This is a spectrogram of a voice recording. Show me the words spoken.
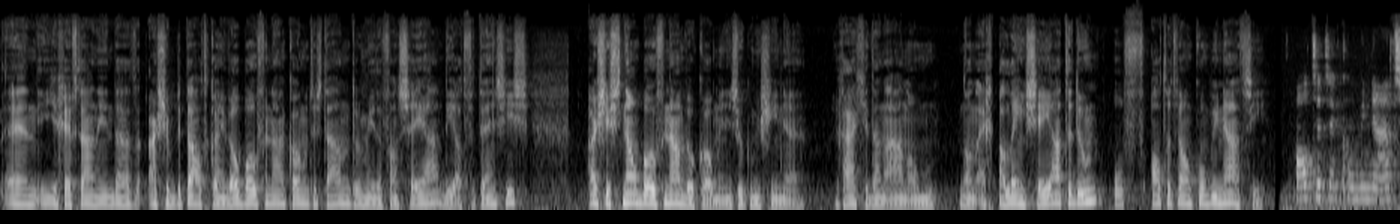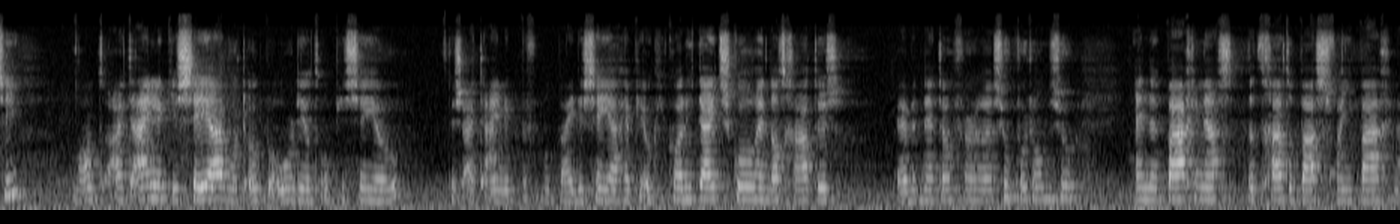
en je geeft aan inderdaad, als je betaalt kan je wel bovenaan komen te staan door middel van SEA, die advertenties. Als je snel bovenaan wil komen in de zoekmachine, raad je dan aan om dan echt alleen SEA te doen of altijd wel een combinatie? Altijd een combinatie, want uiteindelijk je SEA wordt ook beoordeeld op je SEO. Dus uiteindelijk bijvoorbeeld bij de SEA heb je ook je kwaliteitsscore en dat gaat dus, we hebben het net over uh, zoekwoordonderzoek en de pagina's, dat gaat op basis van je pagina.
